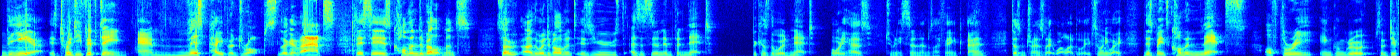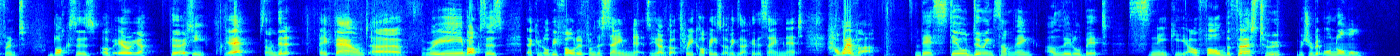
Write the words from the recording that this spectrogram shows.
The year is 2015 and this paper drops. Look at that. This is Common Developments. So uh, the word development is used as a synonym for net because the word net already has too many synonyms, I think, and doesn't translate well, I believe. So anyway, this means common nets of three incongruent, so different boxes of area 30. Yeah, someone did it. They found uh, three boxes that can all be folded from the same net. So here I've got three copies of exactly the same net. However, they're still doing something a little bit sneaky. I'll fold the first two, which are a bit more normal,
